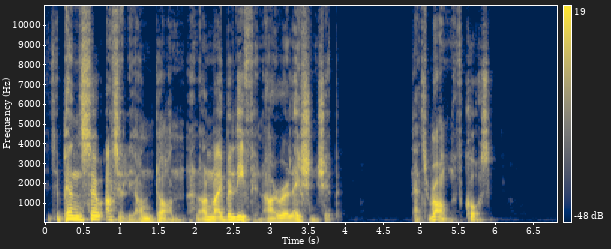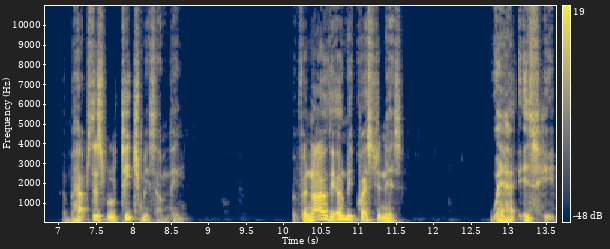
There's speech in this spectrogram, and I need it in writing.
It depends so utterly on Don and on my belief in our relationship. That's wrong, of course. And perhaps this will teach me something. But for now, the only question is where is he?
